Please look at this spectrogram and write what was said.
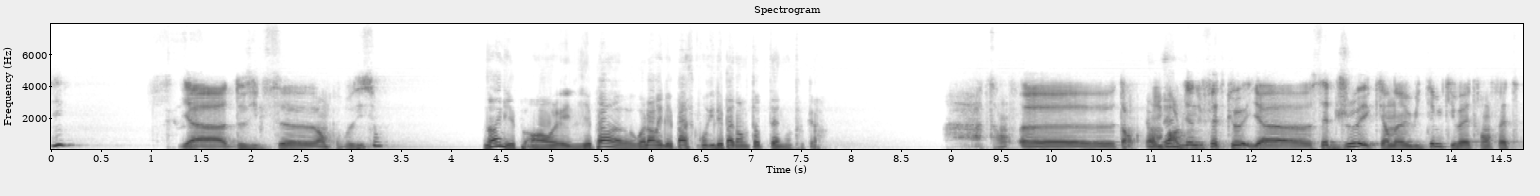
si. Il y a 2X euh, en proposition. Non, il y est, pas- est euh, ou alors il est pas, il est pas dans le top 10 en tout cas. Attends, euh, attends. On parle bien du fait qu'il y a sept jeux et qu'il y en a un huitième qui va être en fait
